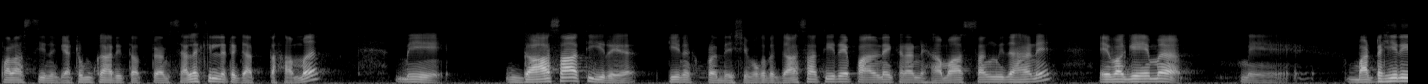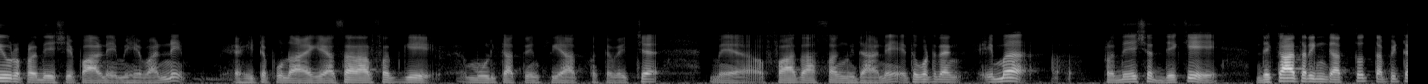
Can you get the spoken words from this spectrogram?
පලස්තිීන ගැටුම්කාරි තත්ත්වයන් සැලකිල්ලට ගත්ත හම මේ ගාසාතීරය කියන ප්‍රදේශය මොකද ගාසාතීරය පාලනය කරන්න හමාස් සංවිධානය. ඒ වගේම මේ බටහිරවුර ප්‍රදේශය පාලනය මෙහෙ වන්නේ හිටපු නායගේ අසරර්ෆත්ගේ මූලිකත්වෙන් ක්‍රියාත්මක වෙච්ච ෆාදා සංවිධානය එතකොට දැන් එම ප්‍රදේශ දෙකේ දෙකාතරින් ගත්තොත් අපිට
